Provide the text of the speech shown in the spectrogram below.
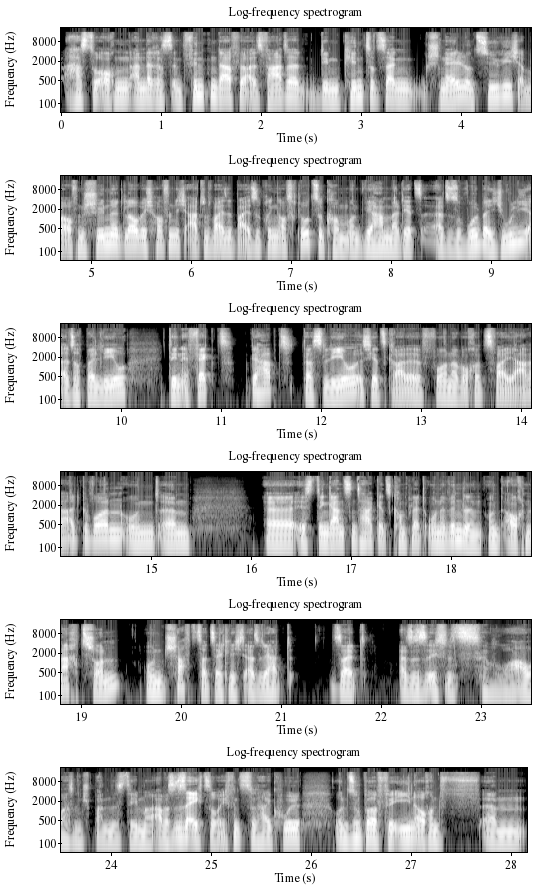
hast du auch ein anderes Empfinden dafür als Vater, dem Kind sozusagen schnell und zügig, aber auf eine schöne, glaube ich, hoffentlich Art und Weise beizubringen, aufs Klo zu kommen. Und wir haben halt jetzt, also sowohl bei Juli als auch bei Leo, den Effekt gehabt, dass Leo ist jetzt gerade vor einer Woche zwei Jahre alt geworden und ähm, äh, ist den ganzen Tag jetzt komplett ohne Windeln und auch nachts schon und schafft es tatsächlich. Also der hat seit also es ist, ist wow, was ein spannendes Thema. Aber es ist echt so. Ich finde es total cool und super für ihn auch ein, ähm,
